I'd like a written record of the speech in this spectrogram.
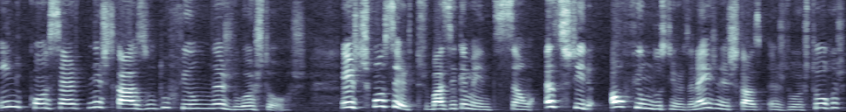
in concert, neste caso do filme das Duas Torres. Estes concertos basicamente são assistir ao filme do Senhor dos Anéis, neste caso As Duas Torres,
